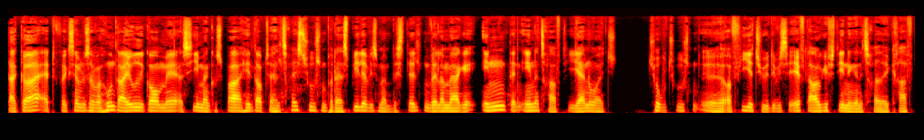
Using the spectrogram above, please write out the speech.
der gør, at for eksempel så var hun der ud i går med at sige, at man kunne spare helt op til 50.000 på deres biler, hvis man bestilte den vel at mærke inden den 31. januar 2024, det vil sige efter afgiftsstigningerne træder i kraft.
